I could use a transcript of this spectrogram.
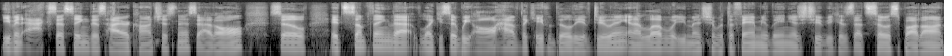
even accessing this higher consciousness at all. So it's something that, like you said, we all have the capability of doing. And I love what you mentioned with the family lineage too, because that's so spot on.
